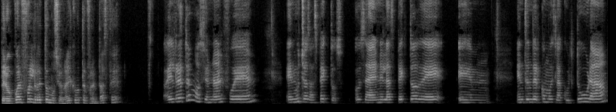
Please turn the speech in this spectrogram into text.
Pero ¿cuál fue el reto emocional cómo te enfrentaste? El reto emocional fue en muchos aspectos, o sea, en el aspecto de em, entender cómo es la cultura,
